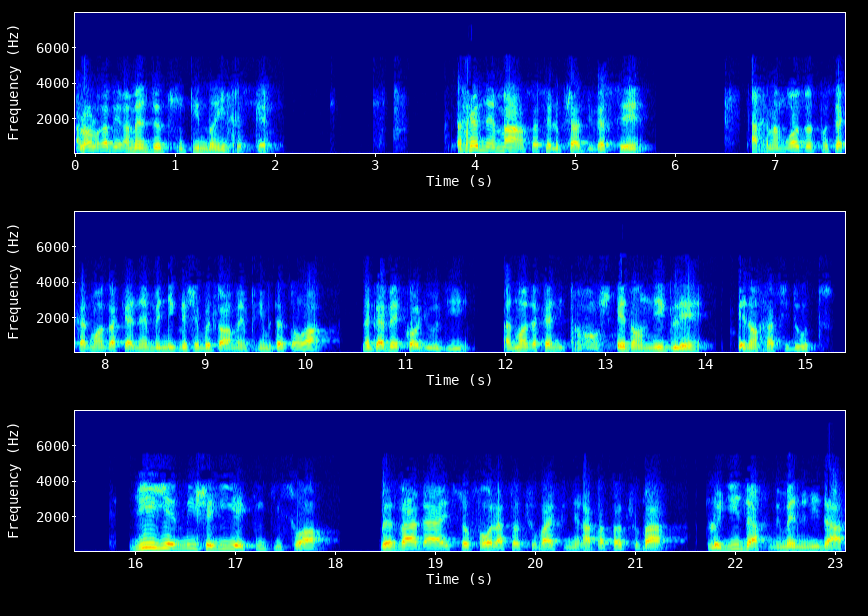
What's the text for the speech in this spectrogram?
Alors le Rabbi ramène deux psukim dans Yecheskel. ça c'est le pshat du verset. La Gabé Kol Yudi, Admoz Zakani tranche et dans Nigle et dans Chassidut. Yiye Mishe Yiye qui qui soit. Bevadaï, Sofo, la Sotchouva, il finira par Sotchouva. Le Yidach, Mimen, Nidach,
